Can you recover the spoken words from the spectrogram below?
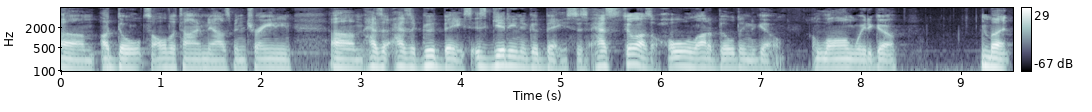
um, adults all the time now, has been training, um, has, a, has a good base, is getting a good base, has still has a whole lot of building to go, a long way to go. But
